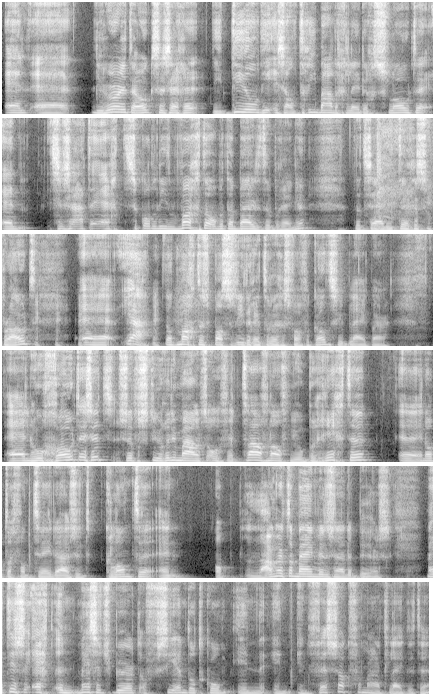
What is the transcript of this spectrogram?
En uh, nu hoor je het ook. Ze zeggen, die deal die is al drie maanden geleden gesloten. En ze zaten echt, ze konden niet wachten om het naar buiten te brengen. Dat zei hij tegen Sprout. Uh, ja, dat mag dus pas als iedereen terug is van vakantie blijkbaar. En hoe groot is het? Ze versturen nu maandelijks ongeveer 12,5 miljoen berichten uh, in opdracht van 2000 klanten. En op lange termijn willen ze naar de beurs. Maar het is echt een messagebird of cm.com in, in, in vestzakformaat lijkt het hè?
